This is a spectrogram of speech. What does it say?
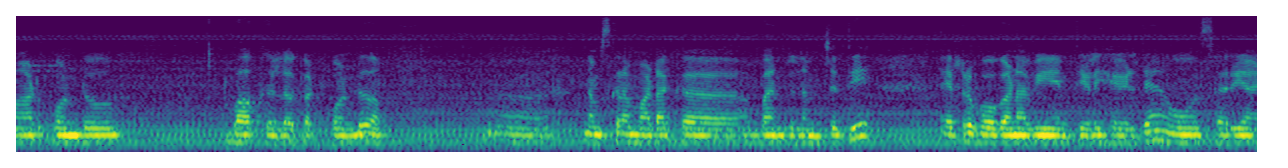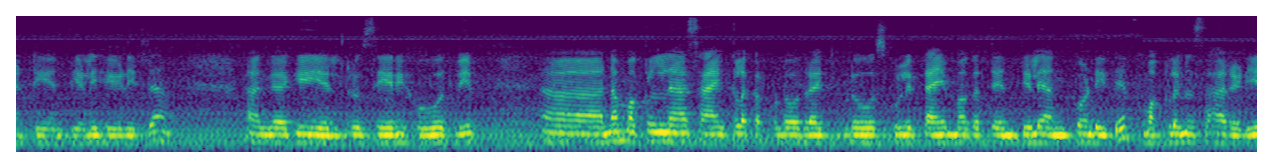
ಮಾಡಿಕೊಂಡು ಬಾಕ್ಸ್ ಎಲ್ಲ ಕಟ್ಕೊಂಡು ನಮಸ್ಕಾರ ಮಾಡೋಕೆ ಬಂದು ನಮ್ಮ ಜೊತೆ. ಎಲ್ಲರೂ ಹೋಗೋಣವಿ ಅಂತೇಳಿ ಹೇಳಿದೆ. ಹ್ಞೂ ಸರಿ ಆಂಟಿ ಅಂತೇಳಿ ಹೇಳಿದ್ದ. ಹಾಗಾಗಿ ಎಲ್ಲರೂ ಸೇರಿ ಹೋದ್ವಿ. ನಮ್ಮ ಮಕ್ಕಳನ್ನ ಸಾಯಂಕಾಲ ಕರ್ಕೊಂಡು ಹೋದ್ರಾಯ್ತು ಬಿಡು ಸ್ಕೂಲಿಗೆ ಟೈಮ್ ಆಗುತ್ತೆ ಅಂತೇಳಿ ಅಂದ್ಕೊಂಡಿದ್ದೆ ಮಕ್ಕಳನ್ನು ಸಹ ರೆಡಿ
